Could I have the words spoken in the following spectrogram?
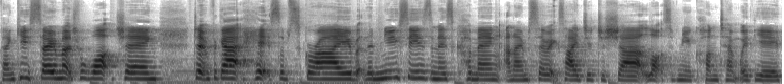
thank you so much for watching. Don't forget, hit subscribe. The new season is coming and I'm so excited to share lots of new content with you.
